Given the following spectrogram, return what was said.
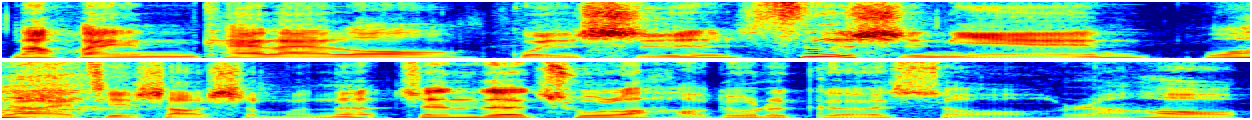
那欢迎开来喽！滚石四十年，要来介绍什么呢？真的出了好多的歌手，然后。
